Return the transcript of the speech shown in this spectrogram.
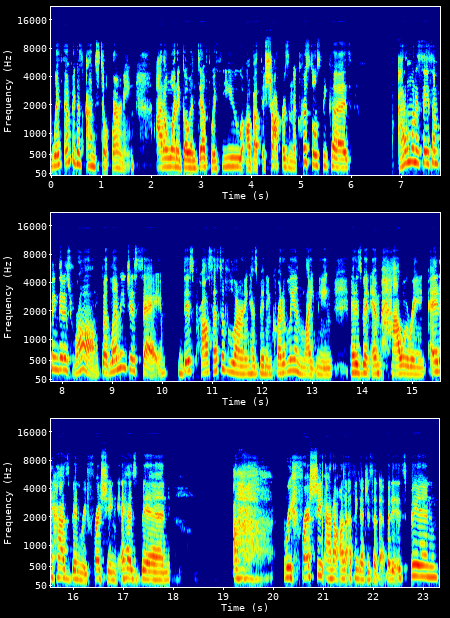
with them because I'm still learning. I don't want to go in depth with you about the chakras and the crystals because I don't want to say something that is wrong. But let me just say this process of learning has been incredibly enlightening. It has been empowering. It has been refreshing. It has been uh, refreshing. I don't. I think I just said that, but it's been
